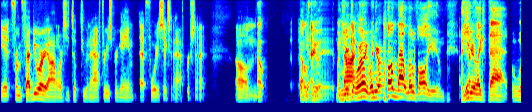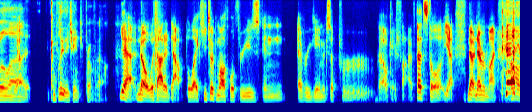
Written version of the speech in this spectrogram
it from February onwards, he took two and a half threes per game at 46 and a half percent. Um, Oh, that'll again, do it when not- you're when you're on that low volume a Yeah. heater like that will uh Yeah. completely change your profile Yeah, no, without a doubt. But like he took multiple threes in every game except for oh, okay, five. That's still yeah. No, never mind. Um,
